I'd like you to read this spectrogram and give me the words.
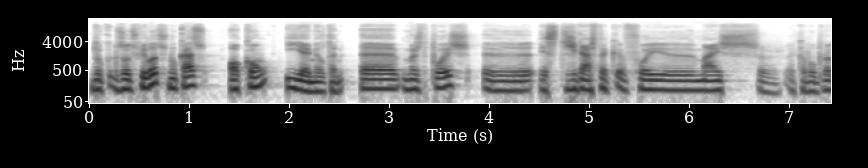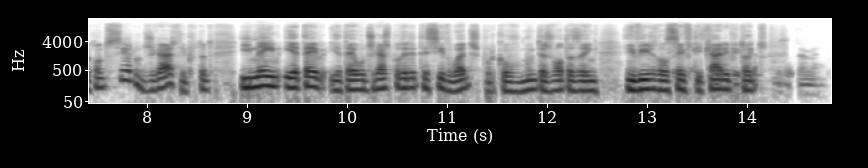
do, dos outros pilotos, no caso, Ocon e Hamilton. Uh, mas depois uh, esse desgaste foi uh, mais. acabou por acontecer, o desgaste, e portanto. E, nem, e, até, e até o desgaste poderia ter sido antes, porque houve muitas voltas em, em virtual safety car, e portanto. Exatamente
